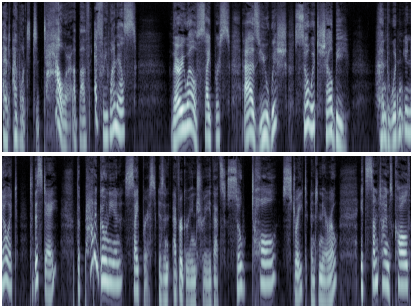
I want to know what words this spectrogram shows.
and I want to tower above everyone else. Very well, Cypress. As you wish, so it shall be. And wouldn't you know it, to this day, the Patagonian cypress is an evergreen tree that's so tall, straight, and narrow, it's sometimes called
